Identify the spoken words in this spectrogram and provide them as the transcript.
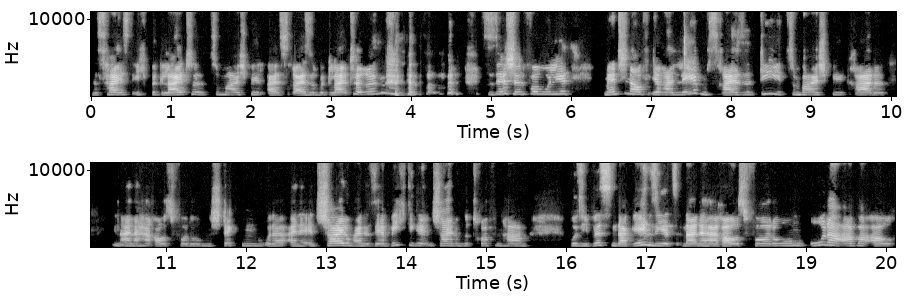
Das heißt, ich begleite zum Beispiel als Reisebegleiterin, sehr schön formuliert, Menschen auf ihrer Lebensreise, die zum Beispiel gerade in einer Herausforderung stecken oder eine Entscheidung, eine sehr wichtige Entscheidung getroffen haben, wo sie wissen, da gehen sie jetzt in eine Herausforderung oder aber auch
